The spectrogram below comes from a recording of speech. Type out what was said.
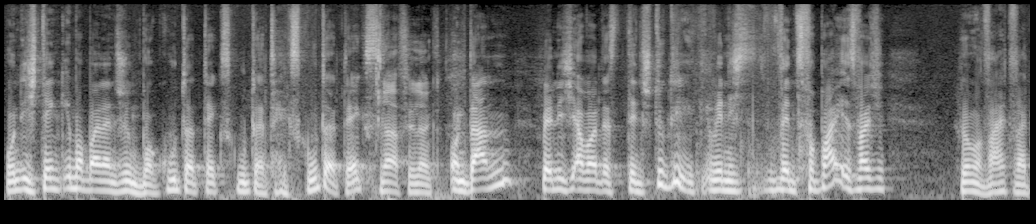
Und ich denke immer bei deinen Stücken, boah, guter Text, guter Text, guter Text. Ja, vielen Dank. Und dann, wenn ich aber das, den Stück, wenn es vorbei ist, weiß ich, hör mal, weit, weit,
